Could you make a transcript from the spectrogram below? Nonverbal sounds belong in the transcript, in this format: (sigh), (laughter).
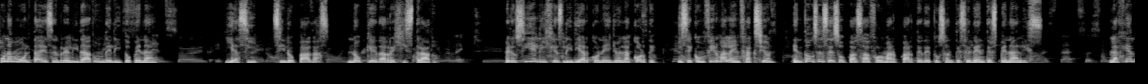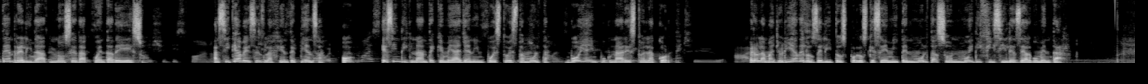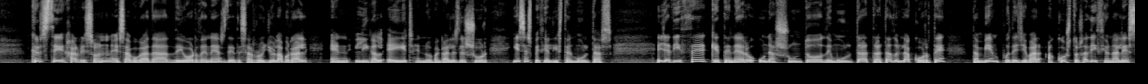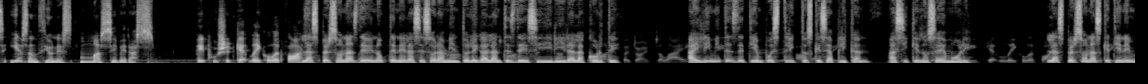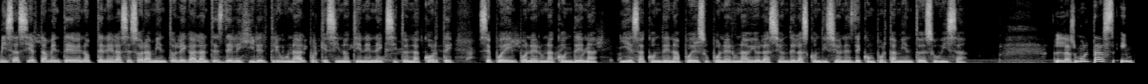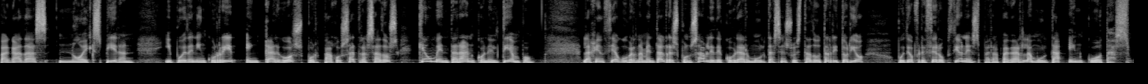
Una multa es en realidad un delito penal. Y así, si lo pagas, no queda registrado. Pero si eliges lidiar con ello en la corte y se confirma la infracción, entonces eso pasa a formar parte de tus antecedentes penales. La gente en realidad no se da cuenta de eso. Así que a veces la gente piensa, oh, es indignante que me hayan (laughs) impuesto esta multa, voy a impugnar esto en la corte pero la mayoría de los delitos por los que se emiten multas son muy difíciles de argumentar. Kirsty Harrison es abogada de órdenes de desarrollo laboral en Legal Aid en Nueva Gales del Sur y es especialista en multas. Ella dice que tener un asunto de multa tratado en la Corte también puede llevar a costos adicionales y a sanciones más severas. Las personas deben obtener asesoramiento legal antes de decidir ir a la corte. Hay límites de tiempo estrictos que se aplican, así que no se demore. Las personas que tienen visa ciertamente deben obtener asesoramiento legal antes de elegir el tribunal porque si no tienen éxito en la corte, se puede imponer una condena y esa condena puede suponer una violación de las condiciones de comportamiento de su visa. Las multas impagadas no expiran y pueden incurrir en cargos por pagos atrasados que aumentarán con el tiempo. La agencia gubernamental responsable de cobrar multas en su estado o territorio puede ofrecer opciones para pagar la multa en cuotas.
